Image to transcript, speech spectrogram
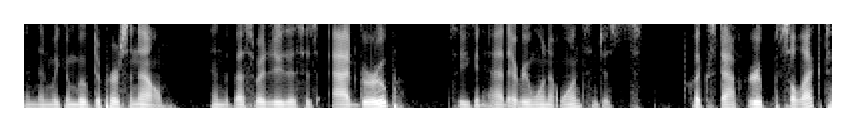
and then we can move to personnel. And the best way to do this is add group. So you can add everyone at once and just click staff group select.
